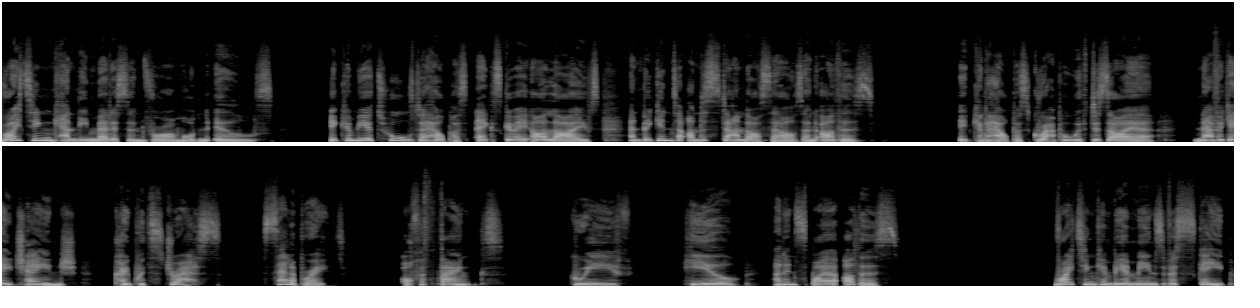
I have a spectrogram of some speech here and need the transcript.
Writing can be medicine for our modern ills. It can be a tool to help us excavate our lives and begin to understand ourselves and others. It can help us grapple with desire, navigate change, cope with stress, celebrate, offer thanks, grieve, heal, and inspire others. Writing can be a means of escape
